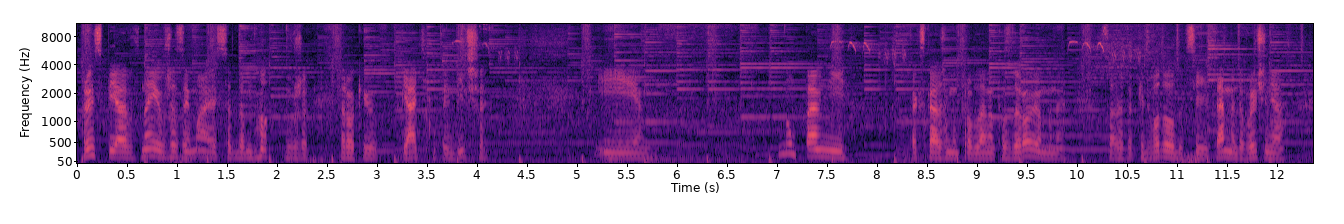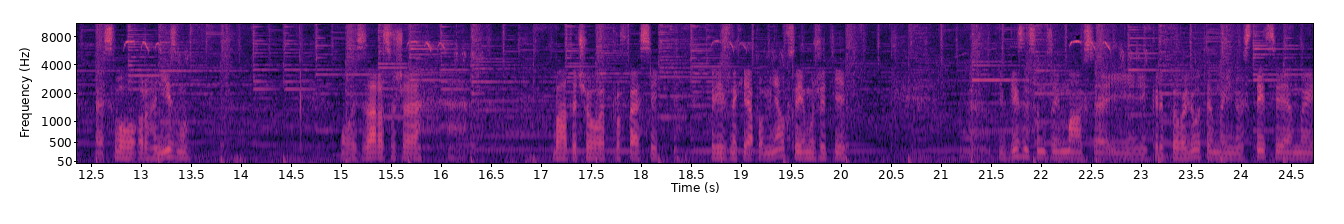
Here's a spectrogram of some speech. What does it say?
в принципі я в неї вже займаюся давно, дуже років 5 та більше. І ну, певні, так скажемо, проблеми по здоров'ю мене завжди підводили до цієї теми, до вивчення е, свого організму. Ось зараз вже е, багато чого професій різних я поміняв в своєму житті. Е, І бізнесом займався, і криптовалютами, і інвестиціями,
